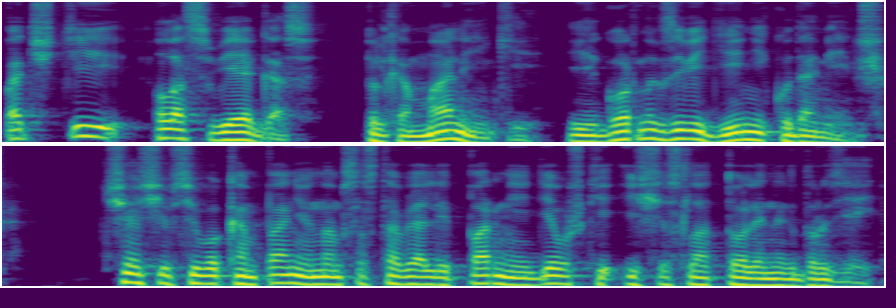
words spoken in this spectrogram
Почти Лас-Вегас, только маленький, и горных заведений куда меньше. Чаще всего компанию нам составляли парни и девушки из числа Толиных друзей.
